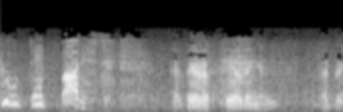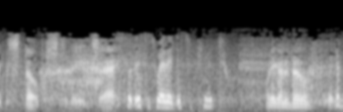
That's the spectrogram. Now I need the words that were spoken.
Two dead bodies. Vera Fielding and Frederick Stokes, to be exact. So this is where they disappeared to. What are you going to do? We're to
